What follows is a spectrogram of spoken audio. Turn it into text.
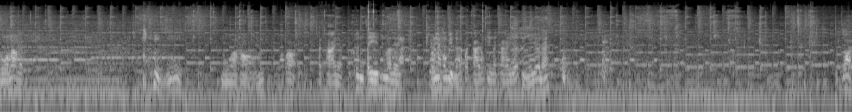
นัวมากเลยอื้อหือ นัวหอม แล้วก็กระชายเนี่ยขึ้นตีขึ้นมาเลยวันนี้โควิดนะครับกระชายต้องกินกระชายเยอะถึงเยอะนะยอด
